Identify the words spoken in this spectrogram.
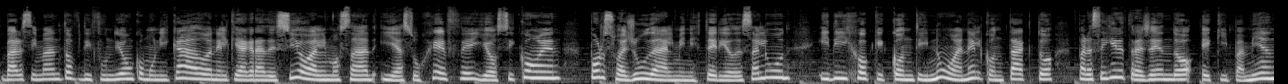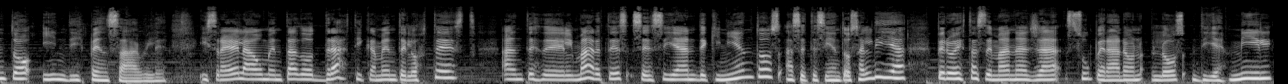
Barsimantov difundió un comunicado en el que agradeció al Mossad y a su jefe, Yossi Cohen, por su ayuda al Ministerio de Salud y dijo que continúan el contacto para seguir trayendo equipamiento indispensable. Israel ha aumentado drásticamente los tests antes del martes se hacían de 500 a 700 al día, pero esta semana ya superaron los 10.000.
